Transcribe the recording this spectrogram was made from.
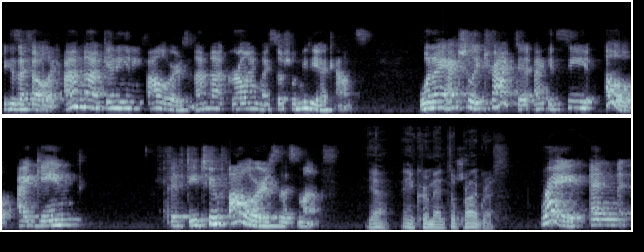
because I felt like I'm not getting any followers and I'm not growing my social media accounts. when I actually tracked it, I could see, oh, I gained 52 followers this month. Yeah, incremental progress. Right. And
